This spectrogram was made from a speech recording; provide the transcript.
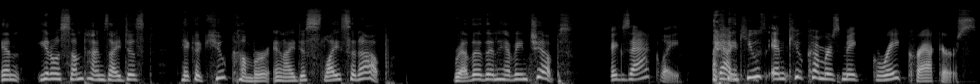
And you know, sometimes I just take a cucumber and I just slice it up rather than having chips. Exactly. Yeah, cu- and cucumbers make great crackers.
